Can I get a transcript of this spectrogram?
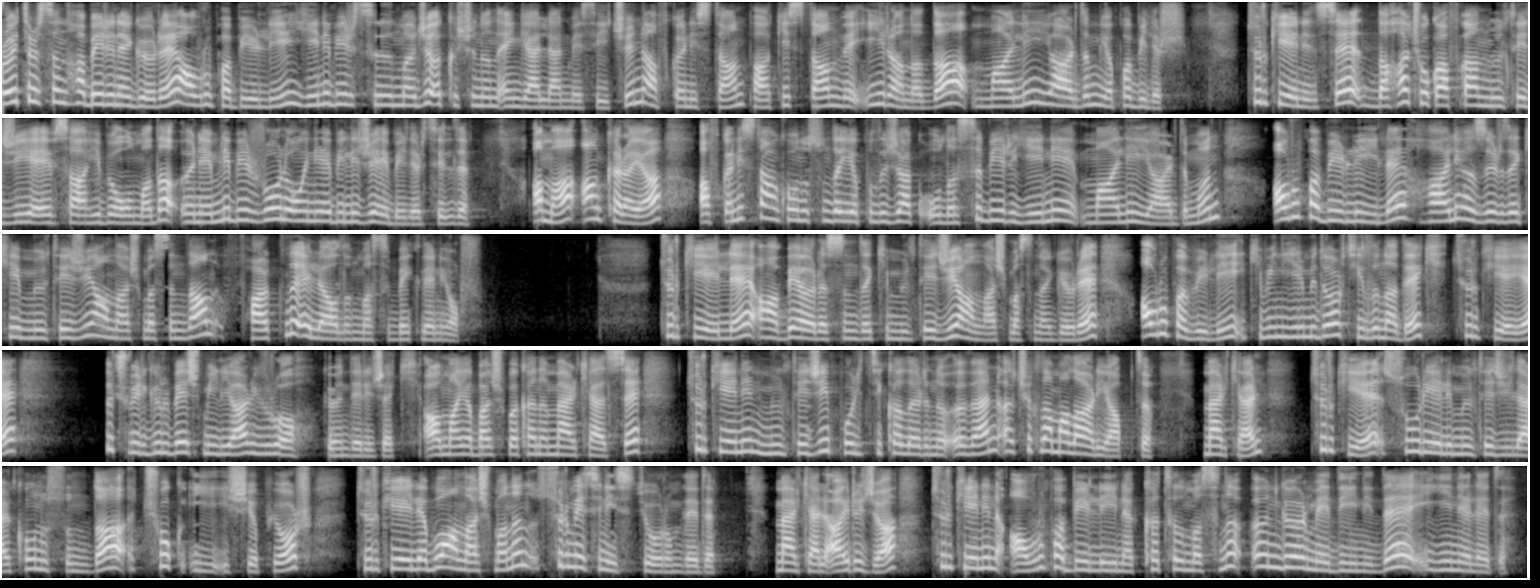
Reuters'ın haberine göre Avrupa Birliği yeni bir sığınmacı akışının engellenmesi için Afganistan, Pakistan ve İran'a da mali yardım yapabilir. Türkiye'nin ise daha çok Afgan mülteciye ev sahibi olmada önemli bir rol oynayabileceği belirtildi. Ama Ankara'ya Afganistan konusunda yapılacak olası bir yeni mali yardımın Avrupa Birliği ile hali hazırdaki mülteci anlaşmasından farklı ele alınması bekleniyor. Türkiye ile AB arasındaki mülteci anlaşmasına göre Avrupa Birliği 2024 yılına dek Türkiye'ye 3,5 milyar euro gönderecek. Almanya Başbakanı Merkel ise Türkiye'nin mülteci politikalarını öven açıklamalar yaptı. Merkel, Türkiye Suriyeli mülteciler konusunda çok iyi iş yapıyor. Türkiye ile bu anlaşmanın sürmesini istiyorum dedi. Merkel ayrıca Türkiye'nin Avrupa Birliği'ne katılmasını öngörmediğini de yineledi.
